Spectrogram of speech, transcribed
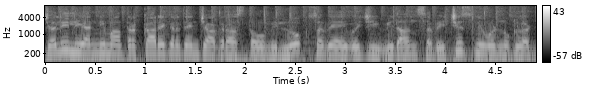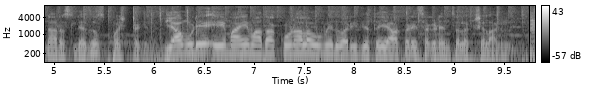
जलील यांनी मात्र कार्यकर्त्यांच्या आग्रहास्तव मी लोकसभेऐवजी विधानसभेचीच निवडणूक लढणार असल्याचं स्पष्ट केलं. यामुळे एम आय एम आता कोणाला उमेदवारी देतं याकडे सगळ्यांचं लक्ष लागलं.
